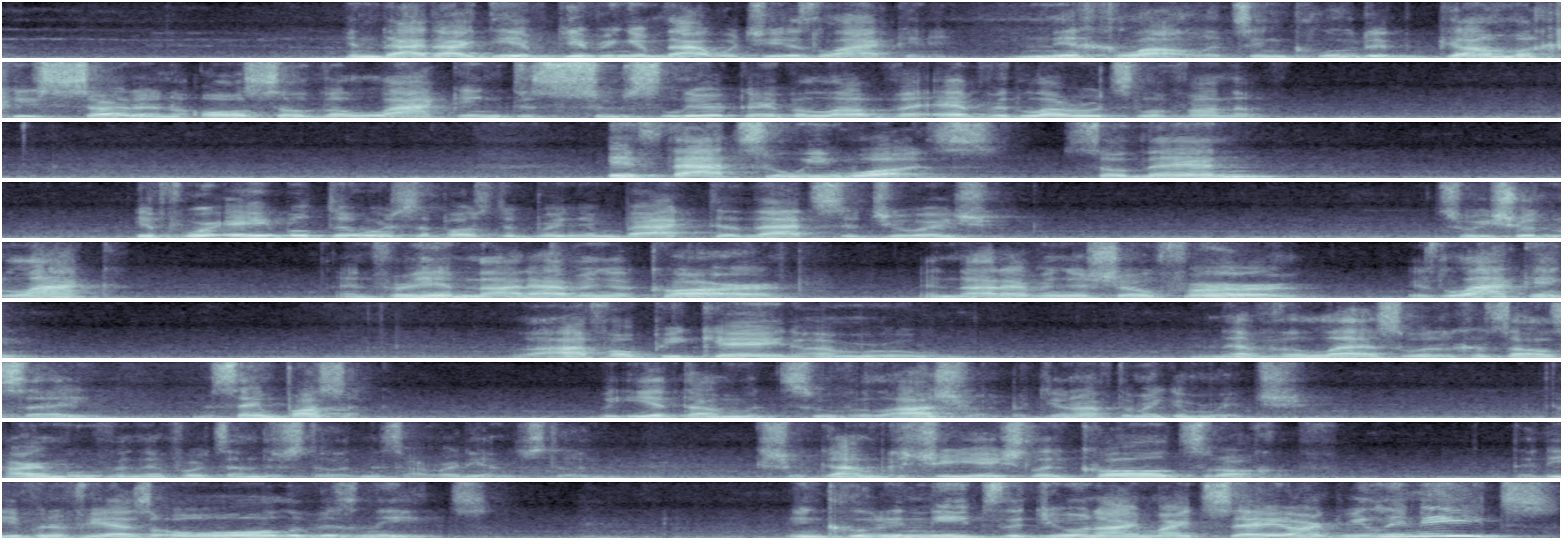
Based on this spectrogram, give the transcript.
In that idea of giving him that which he is lacking. Nichlal, it's included gam also the lacking desus lirkei v'lav ve'evid larutz lefanav. If that's who he was, so then, if we're able to, we're supposed to bring him back to that situation. So he shouldn't lack. And for him, not having a car and not having a chauffeur is lacking. Amru. Nevertheless, what did Chazal say? The same pasuk. But you don't have to make him rich. Higher moving, therefore it's understood, and it's already understood. That even if he has all of his needs, including needs that you and I might say aren't really needs,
